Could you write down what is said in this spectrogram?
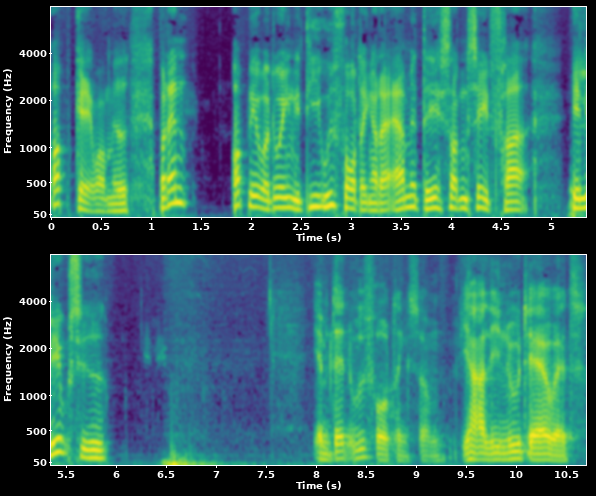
opgaver med. Hvordan oplever du egentlig de udfordringer, der er med det, sådan set fra elevside? Jamen, den udfordring, som vi har lige nu, det er jo, at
